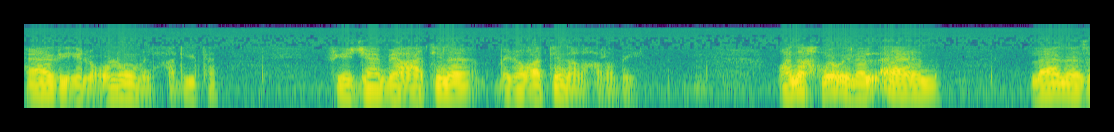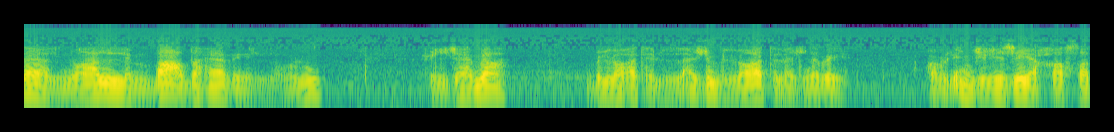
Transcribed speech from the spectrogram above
هذه العلوم الحديثة في جامعاتنا بلغتنا العربية. ونحن إلى الآن لا نزال نعلم بعض هذه العلوم في الجامعة باللغة الأجن... باللغات الأجنبية وبالإنجليزية خاصة.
